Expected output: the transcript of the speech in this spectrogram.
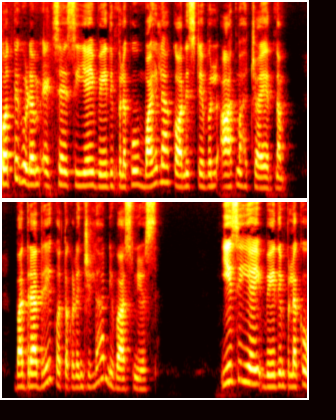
కొత్తగూడెం ఎక్సైజ్ సిఐ వేధింపులకు మహిళా కానిస్టేబుల్ ఆత్మహత్యాయత్నం. భద్రాద్రి కొత్తగూడెం జిల్లా నివాస్ న్యూస్. ఈసీఐ వేధింపులకు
